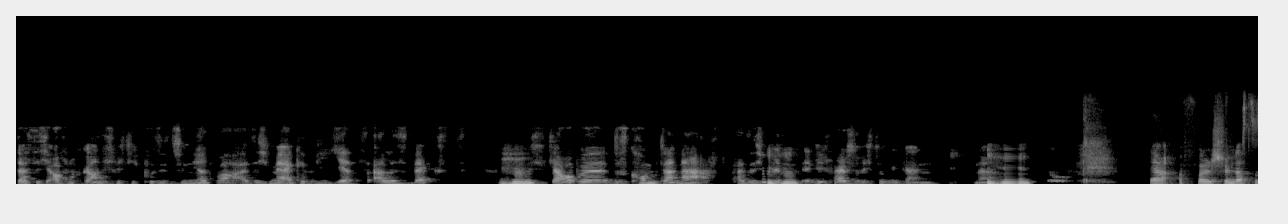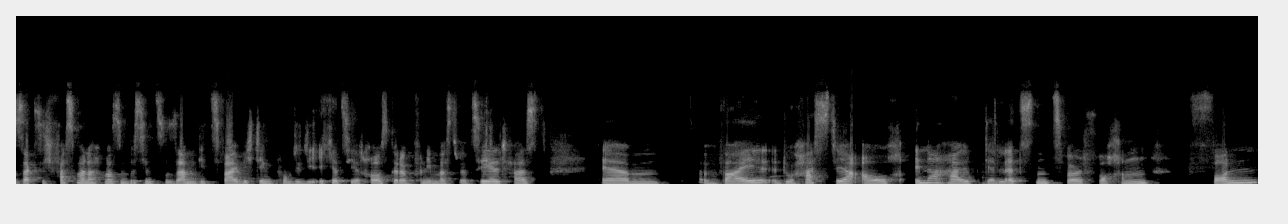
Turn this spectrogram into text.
dass ich auch noch gar nicht richtig positioniert war. Also ich merke, wie jetzt alles wächst. Mhm. ich glaube, das kommt danach. Also ich bin mhm. in die falsche Richtung gegangen. Ne? Mhm. So. Ja, voll schön, dass du sagst. Ich fasse mal noch mal so ein bisschen zusammen. Die zwei wichtigen Punkte, die ich jetzt hier rausgehört habe von dem, was du erzählt hast. Ähm, weil du hast ja auch innerhalb der letzten zwölf Wochen von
